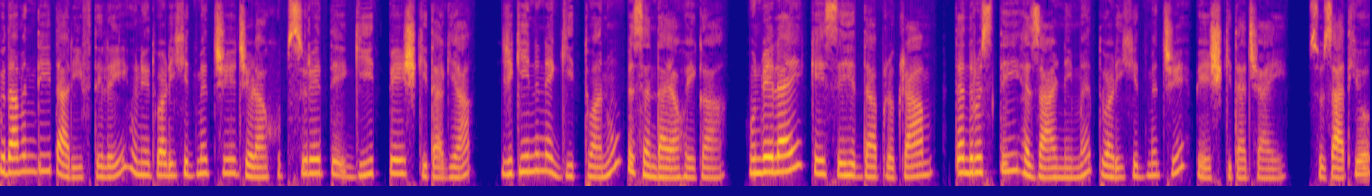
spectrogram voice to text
ਖੁਦਾਵੰਦ ਦੀ ਤਾਰੀਫ ਦੇ ਲਈ ਹੁਨੇ ਤੁਹਾਡੀ ਖidmat 'ਚ ਜਿਹੜਾ ਖੂਬਸੂਰਤ ਗੀਤ ਪੇਸ਼ ਕੀਤਾ ਗਿਆ ਯਕੀਨਨ ਇਹ ਗੀਤ ਤੁਹਾਨੂੰ ਪਸੰਦ ਆਇਆ ਹੋਵੇਗਾ ਹੁਣ ਵੇਲਾ ਹੈ ਕਿ ਸਿਹਤ ਦਾ ਪ੍ਰੋਗਰਾਮ ਤੰਦਰੁਸਤੀ ਹਜ਼ਾਰ ਨਿਮਤ ਤੁਹਾਡੀ ਖidmat 'ਚ ਪੇਸ਼ ਕੀਤਾ ਜਾਏ ਸੋ ਸਾਥਿਓ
